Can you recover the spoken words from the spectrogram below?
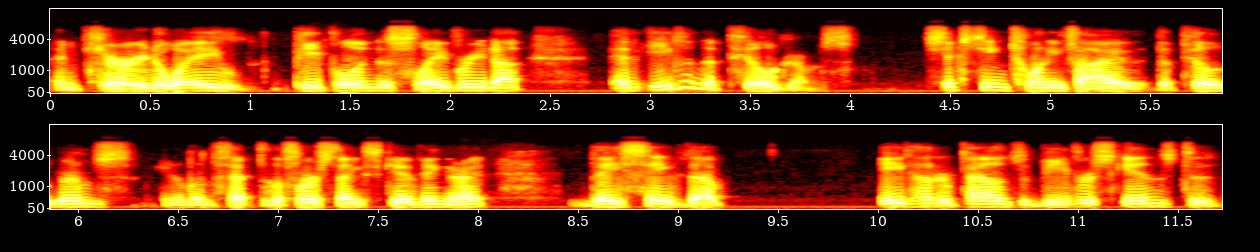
and carried away people into slavery. To, and even the pilgrims, 1625, the pilgrims, you know, after the first Thanksgiving, right? They saved up 800 pounds of beaver skins to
